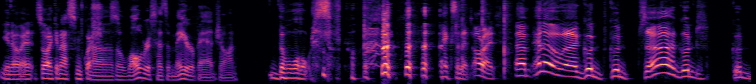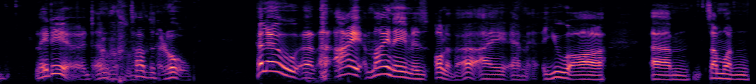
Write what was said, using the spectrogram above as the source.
you know, and so I can ask some Uh, questions. the walrus has a mayor badge on. The walrus, of course. Excellent. All right. Um, hello, uh, good, good sir, good, good lady. Uh, it's hard to Hello. Hello, uh, I my name is Oliver. I am. You are um, someone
